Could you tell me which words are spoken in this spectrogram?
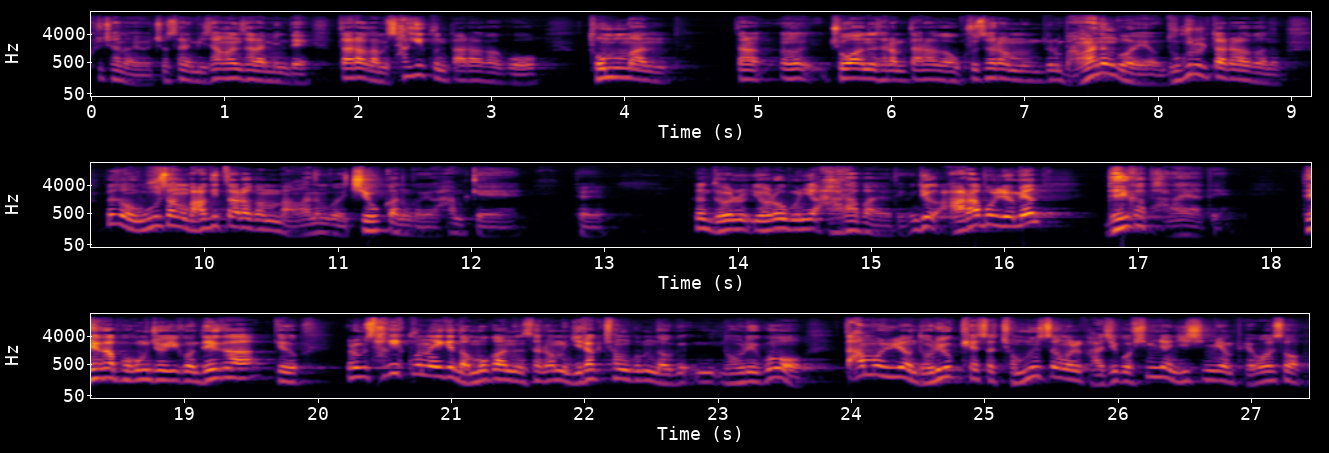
그렇잖아요. 저 사람 이상한 사람인데 따라가면 사기꾼 따라가고 돈만 따라, 어, 좋아하는 사람 따라가고 그 사람들은 망하는 거예요. 누구를 따라가는. 그래서 우상 마귀 따라가면 망하는 거예요. 지옥 가는 거예요. 함께. 네. 그래서 너, 여러분이 알아봐야 돼요. 근데 알아보려면 내가 바라야 돼. 내가 복음적이고 내가 여러분 사기꾼에게 넘어가는 사람은 일확천금 노리고 땀 흘려 노력해서 전문성을 가지고 10년, 20년 배워서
